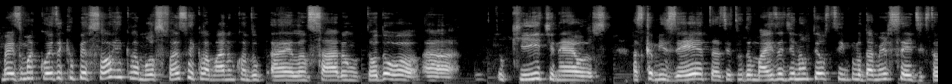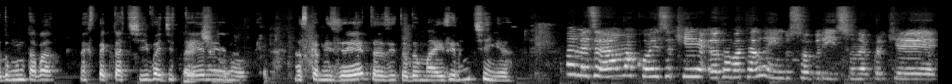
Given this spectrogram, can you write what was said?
Mas uma coisa que o pessoal reclamou, os fãs reclamaram quando ah, lançaram todo ah, o kit, né, os, as camisetas e tudo mais, é de não ter o símbolo da Mercedes, que todo mundo estava na expectativa de ter, né, no, nas camisetas e tudo mais, e não tinha. É, mas é uma coisa que eu estava até lendo sobre isso, né, porque,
